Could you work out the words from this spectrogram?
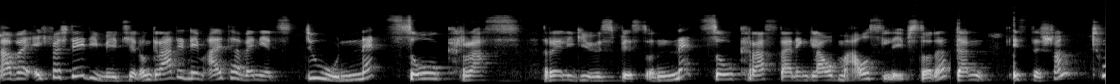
Aber ich verstehe die Mädchen. Und gerade in dem Alter, wenn jetzt du nicht so krass religiös bist und nicht so krass deinen Glauben auslebst, oder? Dann ist es schon too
